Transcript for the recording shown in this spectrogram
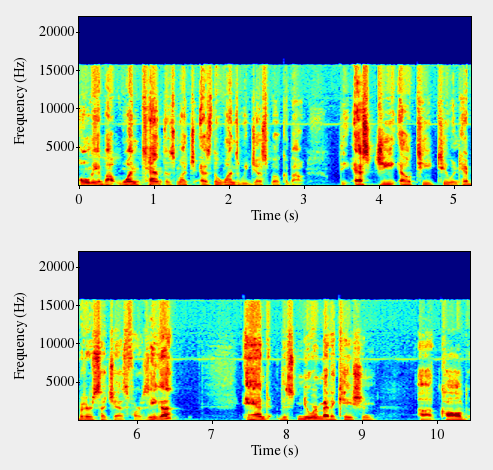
only about one tenth as much as the ones we just spoke about. The SGLT2 inhibitors, such as Farxiga, and this newer medication uh, called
